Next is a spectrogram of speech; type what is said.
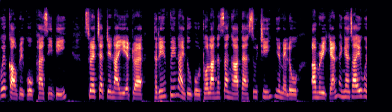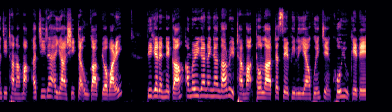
ဝတ်ကောင်တွေကိုဖမ်းဆီးပြီးဆွဲချက်တင်နိုင်ရေးအတွက်သတင်းပေးနိုင်သူကိုဒေါ်လာ25တန်စုချီးမြင့်မယ်လို့အမေရိကန်နိုင်ငံသားရေးဝန်ကြီးဌာနမှအကြီးတန်းအရာရှိတအုပ်ကပြောပါတယ်။ပြီးခဲ့တဲ့နှစ်ကအမေရိကန်နိုင်ငံသားတွေထံမှဒေါ်လာ10ဘီလီယံဝန်းကျင်ခိုးယူခဲ့တဲ့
